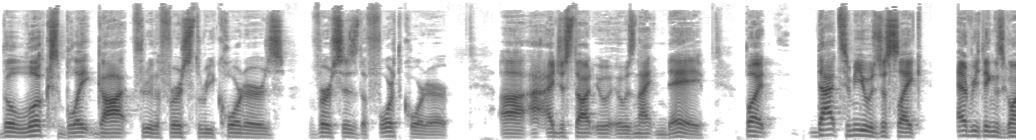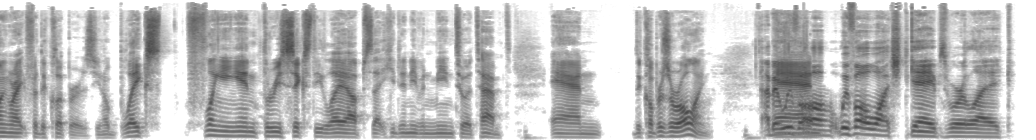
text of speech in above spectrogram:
the looks Blake got through the first three quarters versus the fourth quarter. Uh, I, I, just thought it, it was night and day. But that to me was just like everything's going right for the Clippers. You know, Blake's flinging in 360 layups that he didn't even mean to attempt, and the Clippers are rolling. I mean, and, we've all we've all watched games where like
